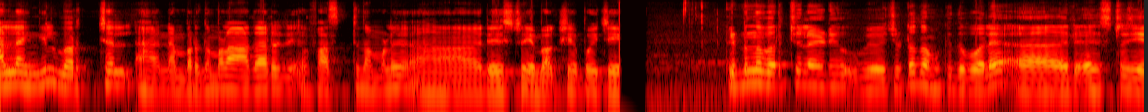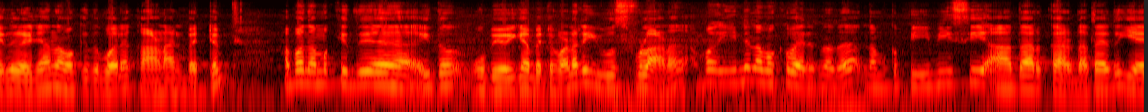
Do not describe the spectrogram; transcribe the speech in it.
അല്ലെങ്കിൽ വെർച്വൽ നമ്പർ നമ്മൾ ആധാർ ഫസ്റ്റ് നമ്മൾ രജിസ്റ്റർ ചെയ്യുമ്പോൾ അക്ഷയ പോയി ചെയ്യും കിട്ടുന്ന വെർച്വൽ ഐ ഡി ഉപയോഗിച്ചിട്ട് നമുക്കിതുപോലെ രജിസ്റ്റർ ചെയ്ത് കഴിഞ്ഞാൽ നമുക്കിതുപോലെ കാണാൻ പറ്റും. അപ്പോൾ നമുക്കിത് ഇത് ഉപയോഗിക്കാൻ പറ്റും. വളരെ യൂസ്ഫുൾ ആണ്. അപ്പോൾ ഇനി നമുക്ക് വരുന്നത് നമുക്ക് P V C Aadhaar card അതായത് എ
